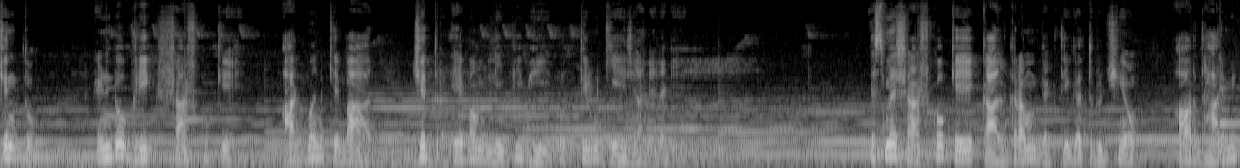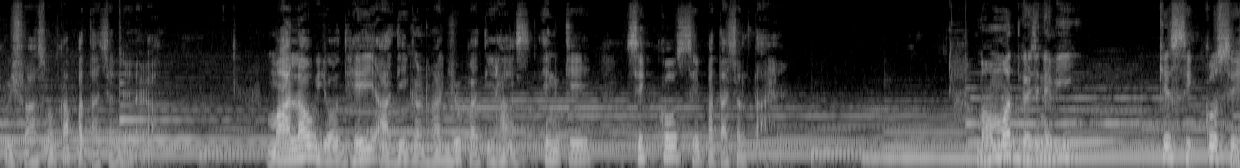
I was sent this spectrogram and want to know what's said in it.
किंतु इंडो ग्रीक शासकों के आगमन के बाद चित्र एवं लिपि भी उत्तीर्ण किए जाने लगे। इसमें शासकों के कालक्रम, व्यक्तिगत रुचियों और धार्मिक विश्वासों का पता चलने लगा। मालव, योधेय आदि गणराज्यों का इतिहास इनके सिक्कों से पता चलता है। मोहम्मद गजनवी के सिक्कों से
